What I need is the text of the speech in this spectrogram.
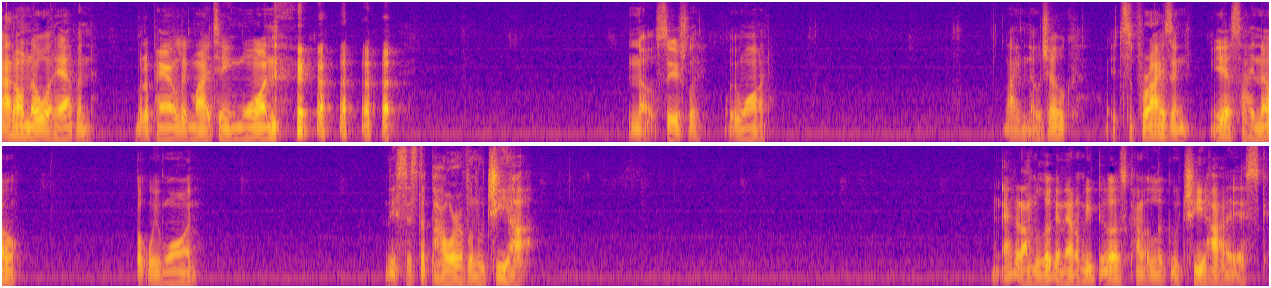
I don't know what happened, but apparently my team won. no, seriously, we won. Like, no joke. It's surprising. Yes, I know but we won. This is the power of an Uchiha. Now that I'm looking at him, he does kind of look Uchiha-esque.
